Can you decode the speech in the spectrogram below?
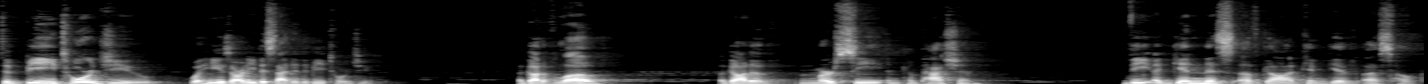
to be towards you what He has already decided to be towards you a God of love, a God of mercy and compassion. The againness of God can give us hope.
